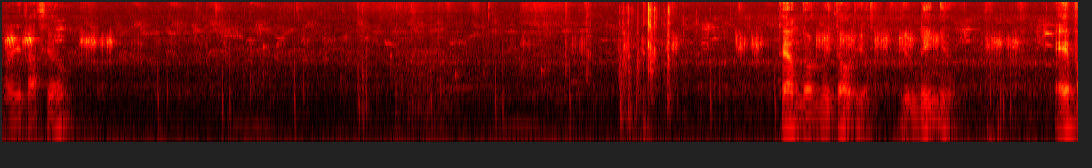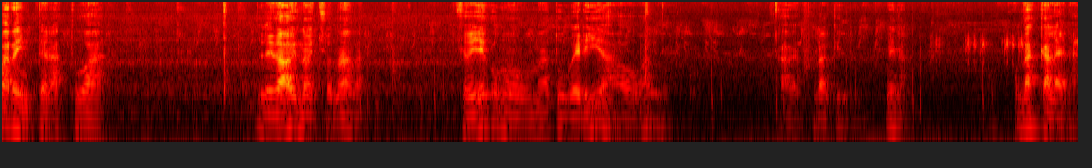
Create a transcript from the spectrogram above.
Habitación. Este es dormitorio y un niño. Es para interactuar. Le he dado y no ha hecho nada. Se oye como una tubería o algo. A ver, por aquí. Mira. Una escalera.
